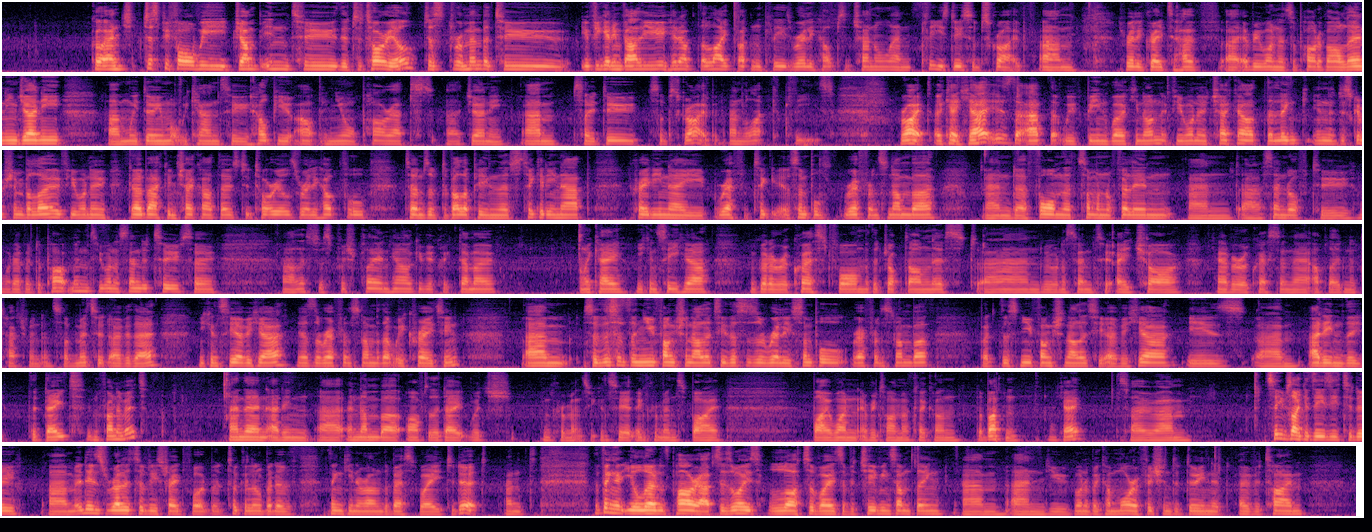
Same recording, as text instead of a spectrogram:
Cool, and just before we jump into the tutorial, just remember to, if you're getting value, hit up the like button, please, really helps the channel, and please do subscribe. Um, it's really great to have uh, everyone as a part of our learning journey. Um, we're doing what we can to help you out in your Power Apps uh, journey. Um, so do subscribe and like, please. Right, okay, here is the app that we've been working on. If you want to check out the link in the description below, if you want to go back and check out those tutorials, really helpful in terms of developing this ticketing app, creating a, ref a simple reference number and a form that someone will fill in and uh, send off to whatever department you want to send it to. So uh, let's just push play in here, I'll give you a quick demo. Okay, you can see here We've got a request form with a drop down list and we want to send to HR. have a request in there, upload an attachment and submit it over there. You can see over here, here's the reference number that we're creating. Um, so this is the new functionality. This is a really simple reference number, but this new functionality over here is um, adding the, the date in front of it and then adding uh, a number after the date which increments. You can see it increments by by one every time I click on the button. Okay, so um, seems like it's easy to do. Um, it is relatively straightforward, but it took a little bit of thinking around the best way to do it. And the thing that you'll learn with Power Apps is always lots of ways of achieving something, um, and you want to become more efficient at doing it over time.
